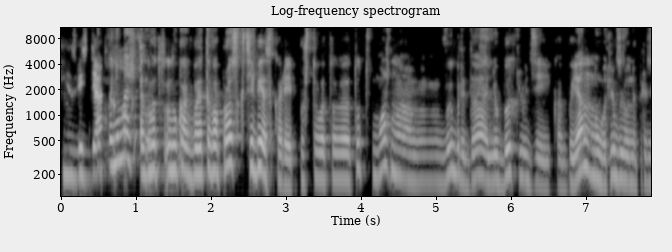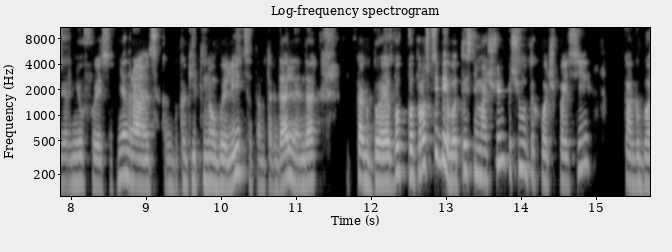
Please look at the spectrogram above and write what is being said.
не звездят, как понимаешь, актер? вот, ну, как бы это вопрос к тебе скорее, потому что вот э, тут можно выбрать, да, любых людей. Как бы я, ну, вот люблю, например, new faces, мне нравятся как бы какие-то новые лица там так далее, да. Как бы вот вопрос к тебе, вот ты снимаешь фильм, почему ты хочешь пойти как бы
